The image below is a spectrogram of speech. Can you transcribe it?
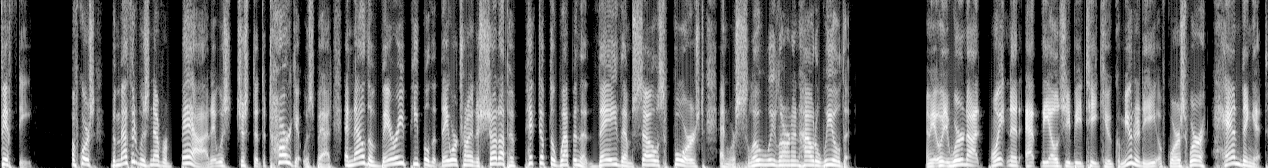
50. Of course, the method was never bad. It was just that the target was bad. And now the very people that they were trying to shut up have picked up the weapon that they themselves forged and were slowly learning how to wield it. I mean, we're not pointing it at the LGBTQ community, of course, we're handing it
